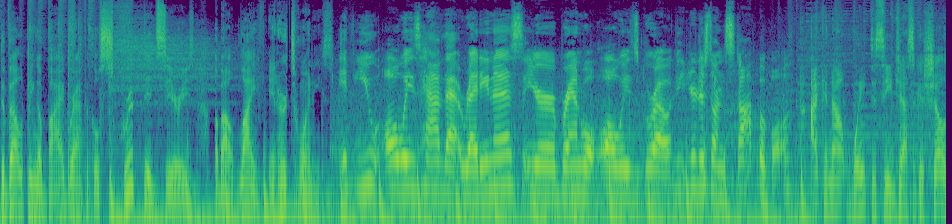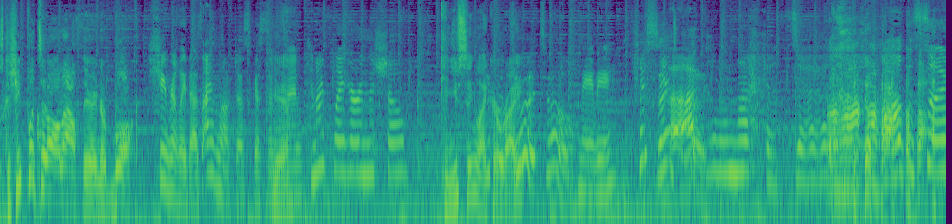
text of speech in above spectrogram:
developing a biographical scripted series about life in her 20s. If you always have that readiness, your brand will always grow. You're just unstoppable. I cannot wait to see Jessica's shows because she puts it all out there in her book. She really does. I love Jessica Simpson. Yeah? Can I play her in this show? Can you sing like her, right? Do it too. Maybe. She sings Uh-huh, I cover my head down. I can say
